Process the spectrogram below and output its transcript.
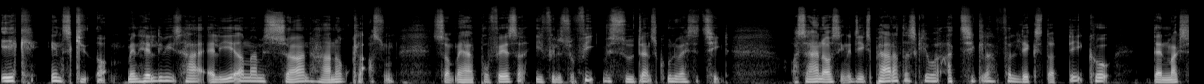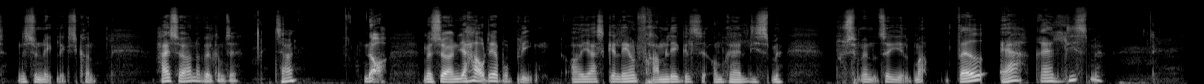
ikke en skid om, men heldigvis har jeg allieret mig med Søren Harnov Klarsen, som er professor i filosofi ved Syddansk Universitet. Og så er han også en af de eksperter, der skriver artikler for lex.dk, Danmarks nationalleksikon. Hej Søren, og velkommen til. Tak. Nå, men Søren, jeg har jo det her problem, og jeg skal lave en fremlæggelse om realisme. Du er simpelthen nødt til at hjælpe mig. Hvad er realisme?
